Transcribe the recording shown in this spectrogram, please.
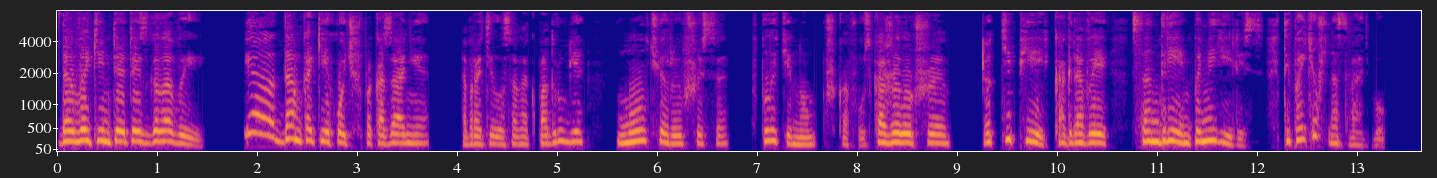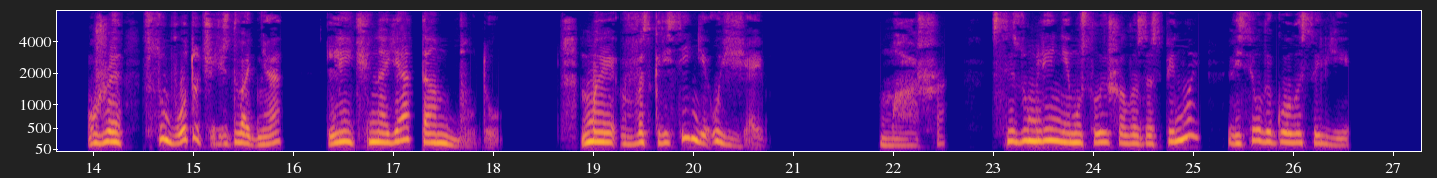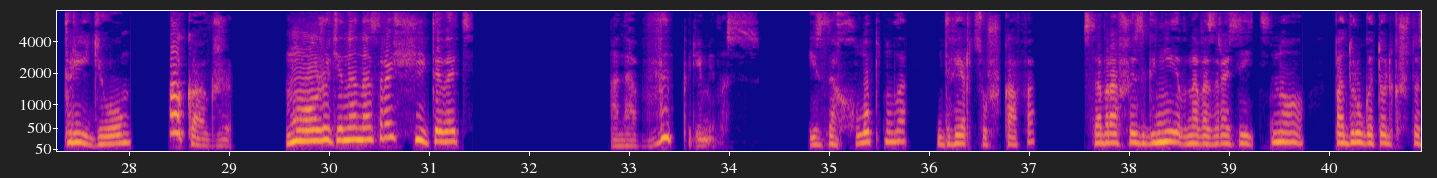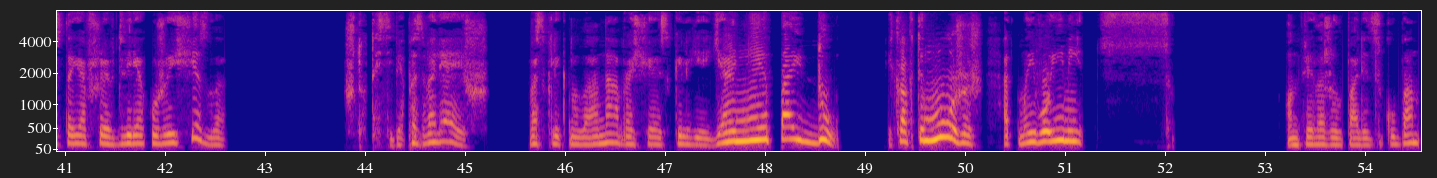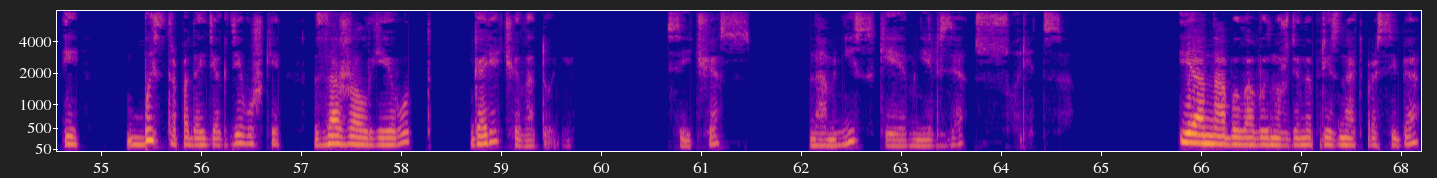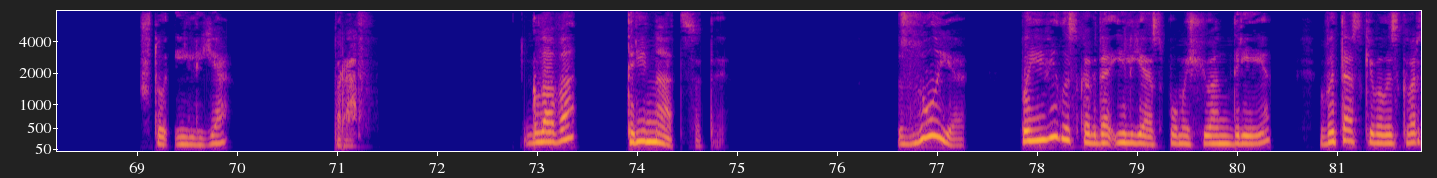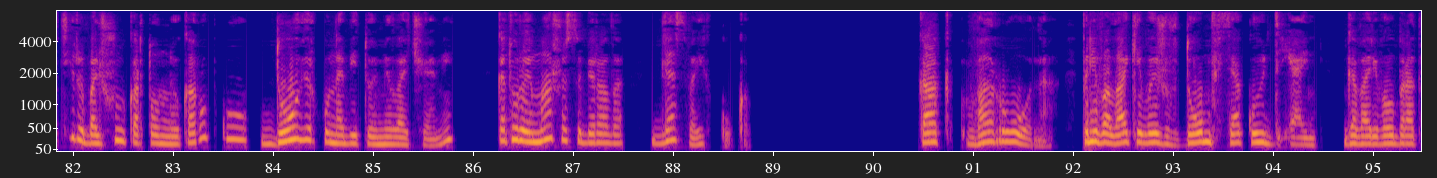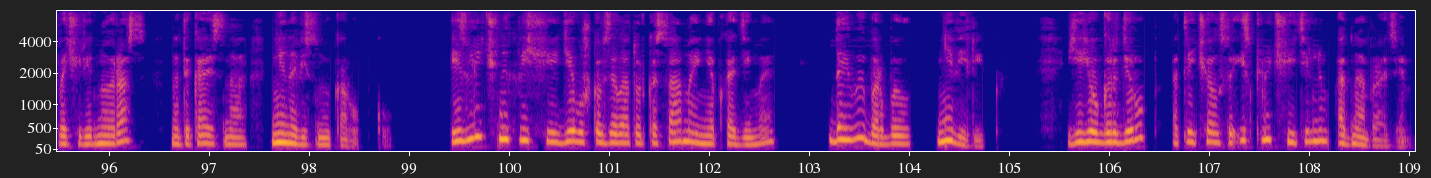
да выкинь ты это из головы. Я дам какие хочешь показания, — обратилась она к подруге, молча рывшейся в платяном шкафу. — Скажи лучше, вот теперь, когда вы с Андреем помирились, ты пойдешь на свадьбу? Уже в субботу, через два дня. Лично я там буду. Мы в воскресенье уезжаем. Маша с изумлением услышала за спиной веселый голос Ильи. — Придем. А как же? Можете на нас рассчитывать. Она выпрямилась и захлопнула дверцу шкафа, собравшись гневно возразить, но подруга, только что стоявшая в дверях, уже исчезла. — Что ты себе позволяешь? — воскликнула она, обращаясь к Илье. — Я не пойду! И как ты можешь от моего имени... Тссс! Он приложил палец к губам и, быстро подойдя к девушке, зажал ей рот горячей ладонью. — Сейчас нам ни с кем нельзя ссориться. И она была вынуждена признать про себя, что Илья прав. Глава тринадцатая Зоя появилась, когда Илья с помощью Андрея вытаскивал из квартиры большую картонную коробку, доверху набитую мелочами, которые Маша собирала для своих кукол. — Как ворона приволакиваешь в дом всякую дрянь, — говаривал брат в очередной раз, натыкаясь на ненавистную коробку. Из личных вещей девушка взяла только самое необходимое, да и выбор был невелик. Ее гардероб отличался исключительным однообразием.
